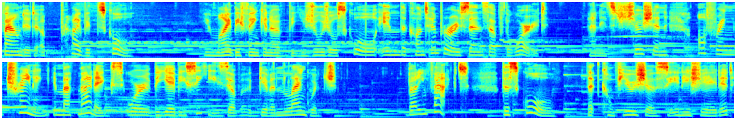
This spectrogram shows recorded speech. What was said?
founded a private school. You might be thinking of the usual school in the contemporary sense of the word an institution offering training in mathematics or the ABCs of a given language. But in fact, the school that Confucius initiated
